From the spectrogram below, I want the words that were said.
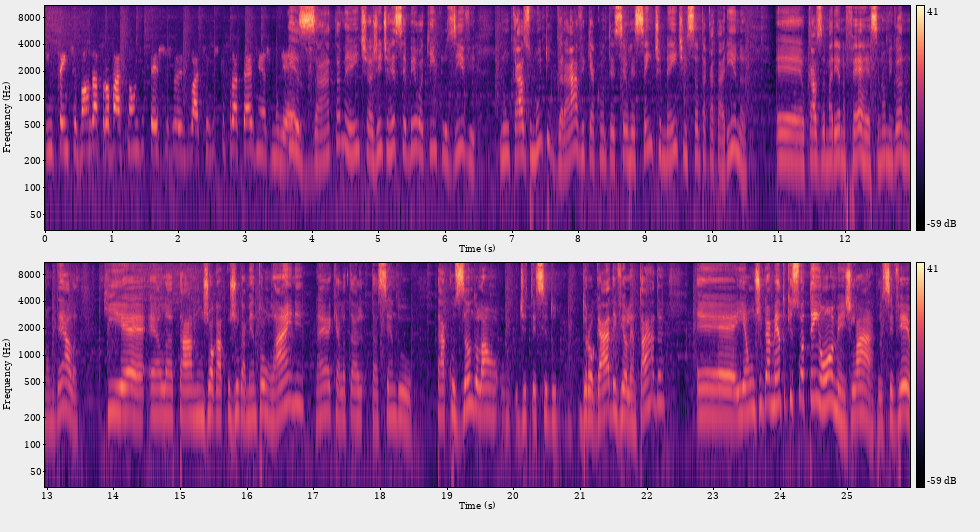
incentivando a aprovação de textos legislativos que protegem as mulheres. Exatamente. A gente recebeu aqui, inclusive, num caso muito grave que aconteceu recentemente em Santa Catarina, é, o caso da Mariana Ferrer, se não me engano o nome dela, que é, ela está num julgamento online, né, que ela está tá sendo, tá acusando lá de ter sido drogada e violentada, é, e é um julgamento que só tem homens lá. Você vê,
